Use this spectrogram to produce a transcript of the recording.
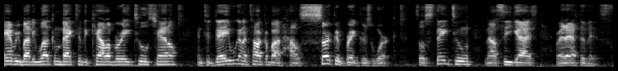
Hey everybody, welcome back to the Caliber8 Tools channel. And today we're going to talk about how circuit breakers work. So stay tuned and I'll see you guys right after this.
